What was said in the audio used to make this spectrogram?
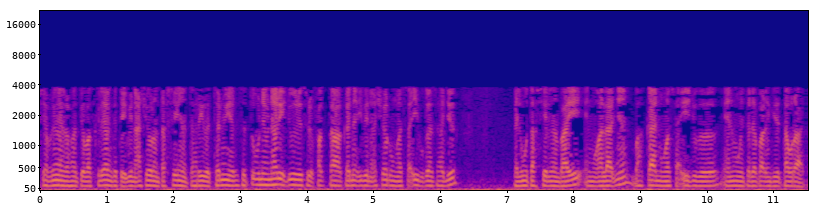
Siapa dengan rahmat Allah sekalian kata Ibn Ashur dan tafsir dan tahrir dan tanwir satu benda menarik juga dari sudut fakta kerana Ibn Ashur menguasai bukan sahaja ilmu tafsir dengan baik ilmu alatnya bahkan menguasai juga ilmu yang terdapat dalam kitab Taurat.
